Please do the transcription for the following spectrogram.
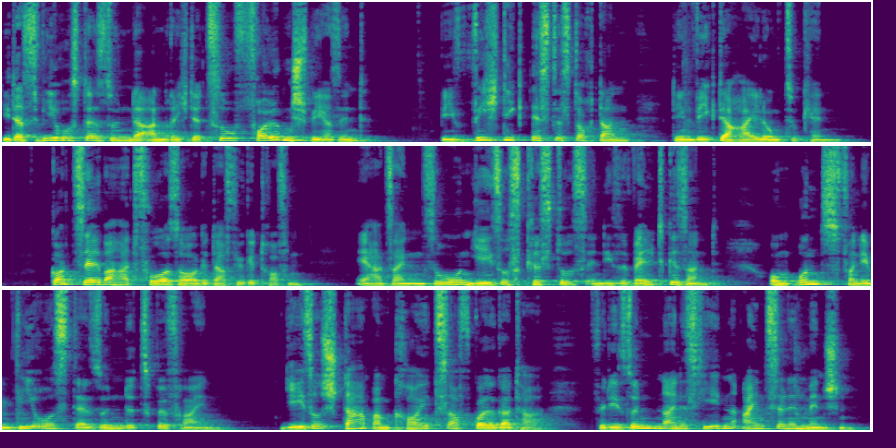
die das Virus der Sünde anrichtet, so folgenschwer sind, wie wichtig ist es doch dann, den Weg der Heilung zu kennen. Gott selber hat Vorsorge dafür getroffen. Er hat seinen Sohn Jesus Christus in diese Welt gesandt, um uns von dem Virus der Sünde zu befreien. Jesus starb am Kreuz auf Golgatha für die Sünden eines jeden einzelnen Menschen.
